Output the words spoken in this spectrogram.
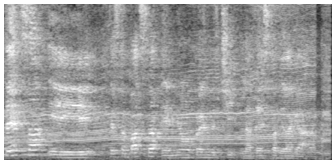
Partenza e testa bassa e andiamo a prenderci la testa della gara.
